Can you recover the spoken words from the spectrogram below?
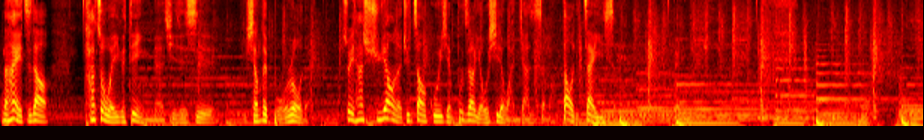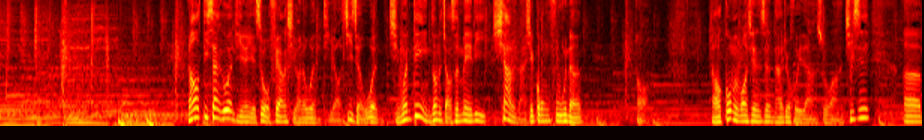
那他也知道，他作为一个电影呢，其实是相对薄弱的，所以他需要呢去照顾一些不知道游戏的玩家是什么，到底在意什么。然后第三个问题呢，也是我非常喜欢的问题哦。记者问：“请问电影中的角色魅力下了哪些功夫呢？”哦，然后宫本茂先生他就回答说：“啊，其实，呃，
